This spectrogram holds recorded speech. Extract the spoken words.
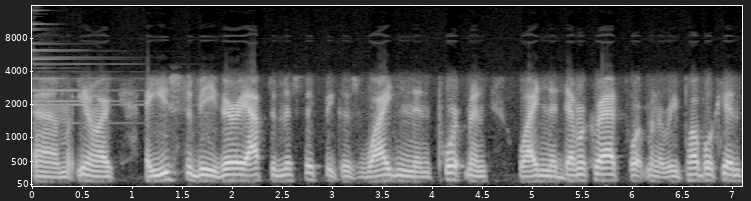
um, you know, I, I used to be very optimistic because Wyden and Portman, Wyden a Democrat, Portman a Republican,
